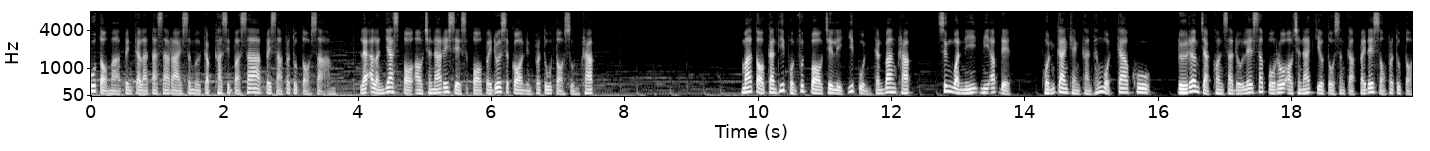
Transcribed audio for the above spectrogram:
คู่ต่อมาเป็นกาลาตาซารายเสมอกับคาซิบาซาไป 3 ประตูต่อ 3 และอลัญญาสปอร์เอาชนะริเซสปอร์ไปด้วยสกอร์ 1 ประตูต่อ 0 ครับ มาต่อกันที่ผลฟุตบอลเจลีกญี่ปุ่นกันบ้างครับ ซึ่งวันนี้มีอัปเดต ผลการแข่งขันทั้งหมด 9 คู่ โดยเริ่มจากคอนซาโดเลซัปโปโรเอาชนะเกียวโตสังกัดไปได้ 2 ประตูต่อ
